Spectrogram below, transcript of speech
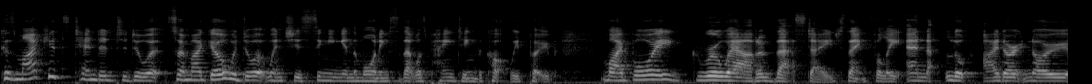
because my kids tended to do it. So my girl would do it when she's singing in the morning, so that was painting the cot with poop. My boy grew out of that stage, thankfully. And look, I don't know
